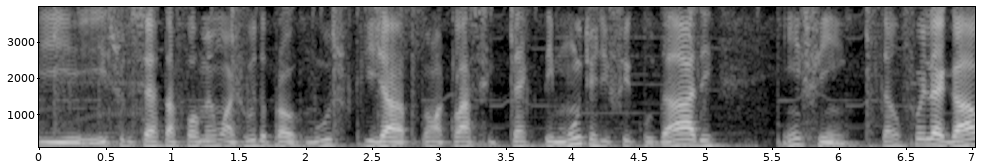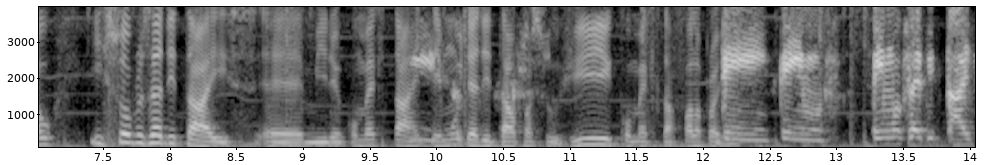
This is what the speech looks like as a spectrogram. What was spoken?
e isso de certa forma é uma ajuda para os músicos que já é uma classe que tem muita dificuldade. Enfim, então foi legal. E sobre os editais, é, Miriam, como é que tá? Tem muito edital para surgir? Como é que tá? Fala pra tem, gente. Tem, temos. Temos editais.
